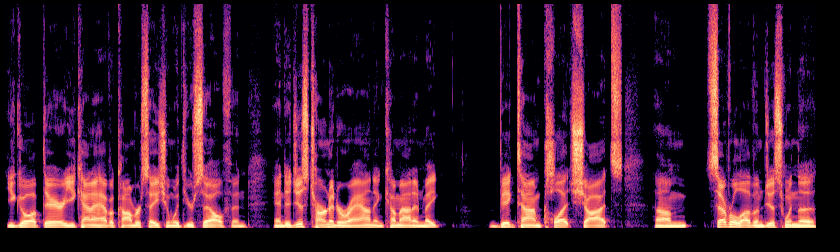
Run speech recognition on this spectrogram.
you go up there, you kind of have a conversation with yourself, and and to just turn it around and come out and make big time clutch shots. Um, several of them just when the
